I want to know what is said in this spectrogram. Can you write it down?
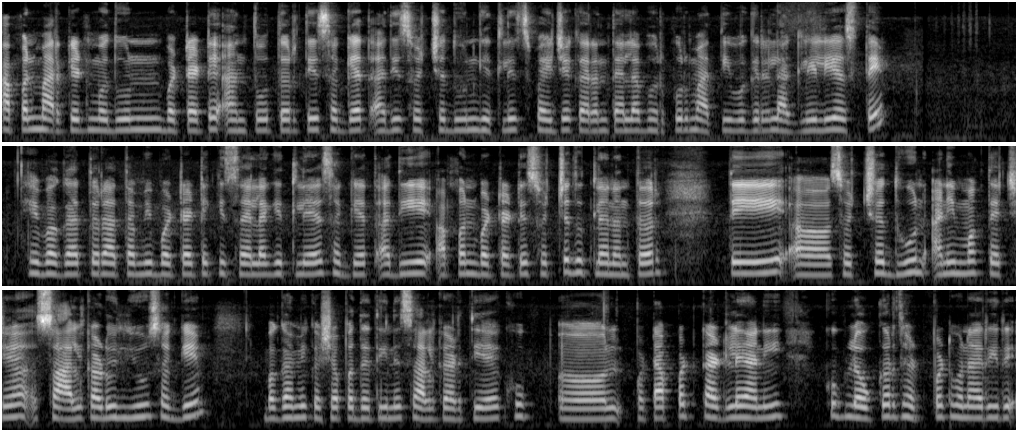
आपण मार्केटमधून बटाटे आणतो तर ते सगळ्यात आधी स्वच्छ धुवून घेतलेच पाहिजे कारण त्याला भरपूर माती वगैरे लागलेली असते. हे बघा तर आता मी बटाटे किसायला घेतले आहे. सगळ्यात आधी आपण बटाटे स्वच्छ धुतल्यानंतर ते स्वच्छ धुवून आणि मग त्याचे साल काढून घेऊ सगळे. बघा मी कशा पद्धतीने साल काढते आहे. खूप पटापट काढले आणि खूप लवकर झटपट होणारी रे-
